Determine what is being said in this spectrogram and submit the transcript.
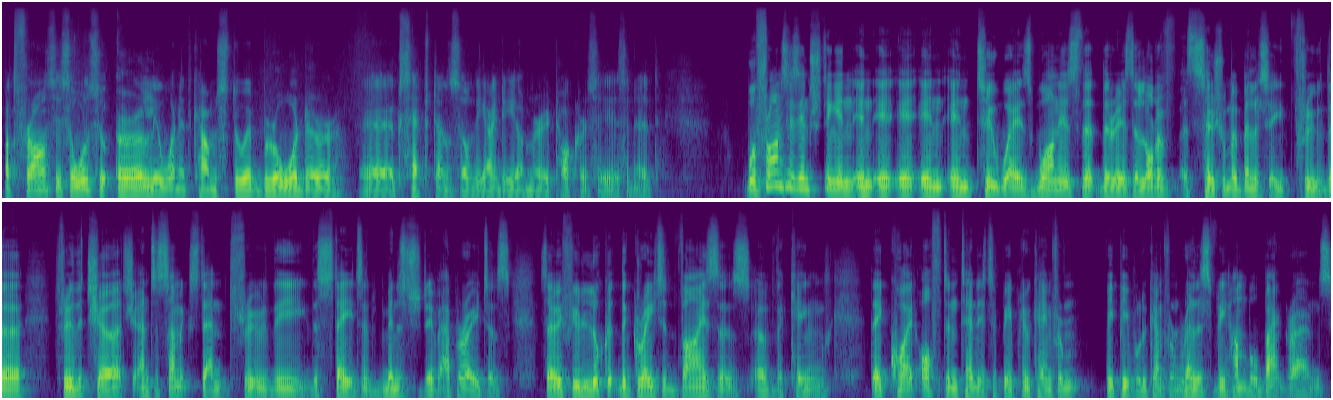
But France is also early when it comes to a broader uh, acceptance of the idea of meritocracy, isn't it? Well, France is interesting in, in, in, in, two ways. One is that there is a lot of social mobility through the, through the church and to some extent through the, the state administrative apparatus. So if you look at the great advisors of the king, they quite often tended to people who came from be people who come from relatively humble backgrounds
